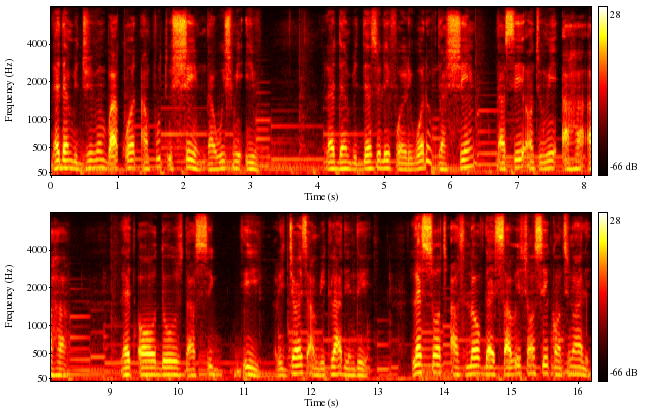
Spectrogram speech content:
Let them be driven backward and put to shame that wish me evil. Let them be desolate for a reward of their shame that say unto me, Aha, aha. Let all those that seek thee rejoice and be glad in thee. Let such as love thy salvation say continually,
